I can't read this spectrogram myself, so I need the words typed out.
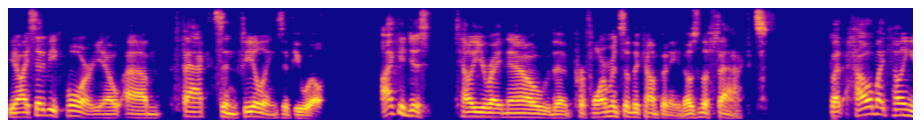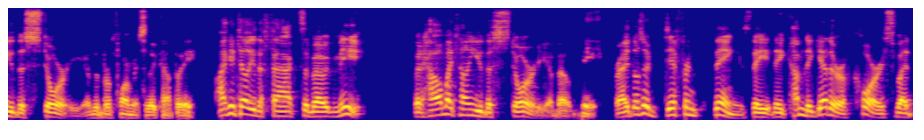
You know, I said it before, you know, um, facts and feelings, if you will. I could just tell you right now the performance of the company, those are the facts. But how am I telling you the story of the performance of the company? I can tell you the facts about me, but how am I telling you the story about me? Right? Those are different things. They they come together, of course, but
